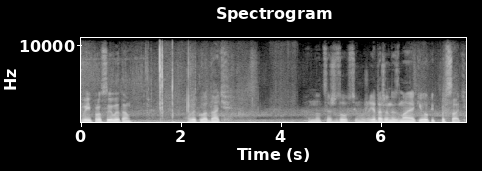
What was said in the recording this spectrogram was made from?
ви і просили там викладати. Ну це ж зовсім уже. Я навіть не знаю як його підписати.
